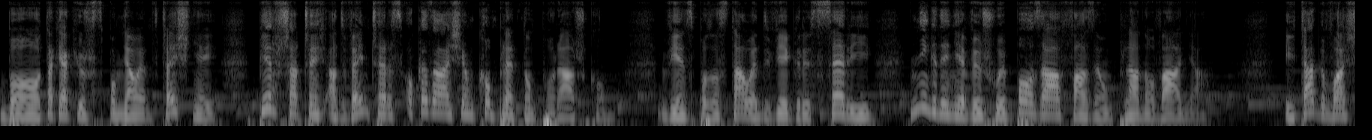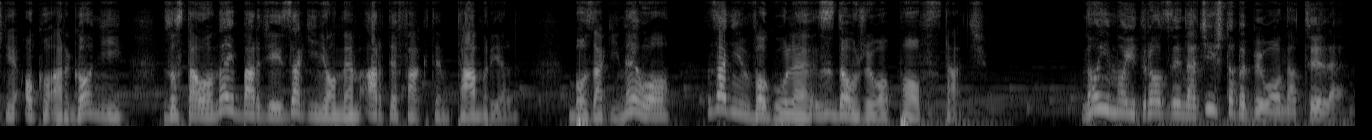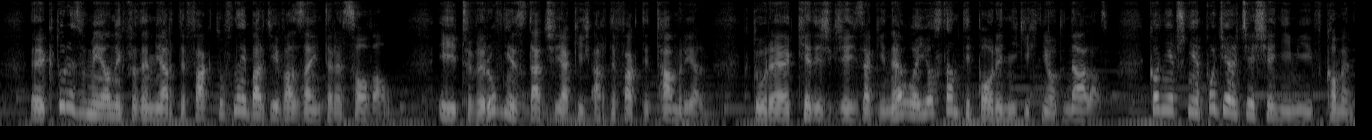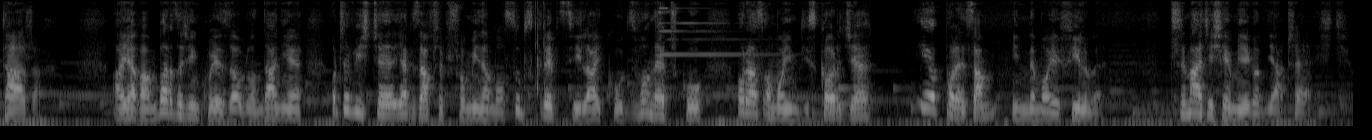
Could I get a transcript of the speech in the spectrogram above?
Bo tak jak już wspomniałem wcześniej, pierwsza część Adventures okazała się kompletną porażką, więc pozostałe dwie gry z serii nigdy nie wyszły poza fazę planowania. I tak właśnie oko Argonii zostało najbardziej zaginionym artefaktem Tamriel, bo zaginęło, zanim w ogóle zdążyło powstać. No i moi drodzy, na dziś to by było na tyle. Y, Który z wymienionych przeze mnie artefaktów najbardziej Was zainteresował? I czy Wy również znacie jakieś artefakty Tamriel, które kiedyś gdzieś zaginęły i od tamtej pory nikt ich nie odnalazł? Koniecznie podzielcie się nimi w komentarzach. A ja Wam bardzo dziękuję za oglądanie. Oczywiście, jak zawsze, przypominam o subskrypcji, lajku, dzwoneczku oraz o moim Discordzie i polecam inne moje filmy. Trzymajcie się miłego dnia, cześć!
